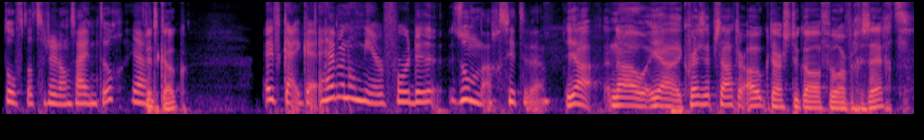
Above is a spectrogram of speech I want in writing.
tof dat ze er dan zijn, toch? Ja. Vind ik ook. Even kijken. Hebben we nog meer voor de zondag zitten we? Ja, nou ja, Crash staat er ook. Daar is natuurlijk al veel over gezegd.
